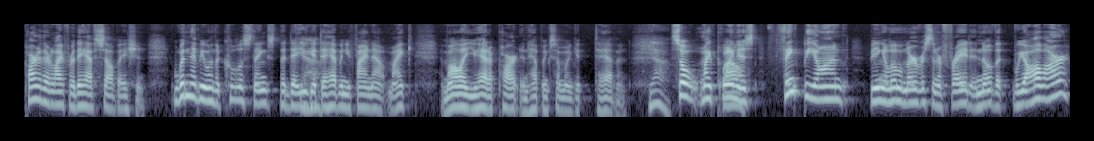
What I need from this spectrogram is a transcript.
part of their life where they have salvation. Wouldn't that be one of the coolest things the day you get to heaven, you find out, Mike and Molly, you had a part in helping someone get to heaven? Yeah. So my point Wow. is think beyond being a little nervous and afraid and know that we all are,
